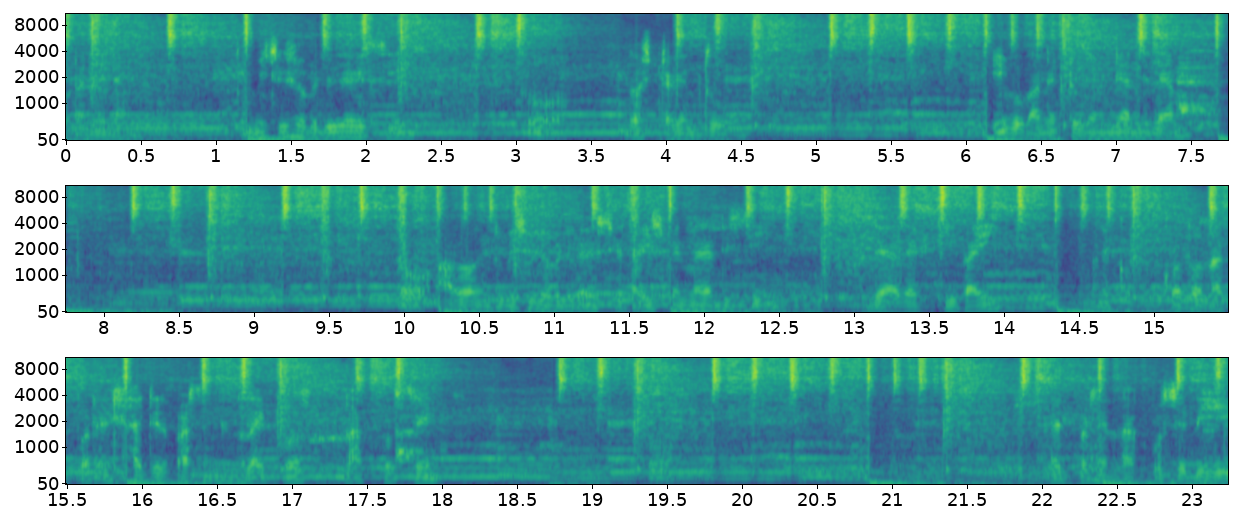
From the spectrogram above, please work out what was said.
ওটা নিলাম। তো মিষ্টি সবে দিয়ে গেছি তো দশটা কিন্তু ইভো গানের টোকেন নিয়ে নিলাম। তো আবার কিন্তু মিষ্টি সবে দিয়ে গেছি এটা স্পেন মেরে দিচ্ছি। দেখা যাক কী পাই। মানে কত লাখ করে ষাটের পার্সেন্ট কিন্তু লাইক লাভ করছে। ষাট পার্সেন্ট লাভ করছে, দেখি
